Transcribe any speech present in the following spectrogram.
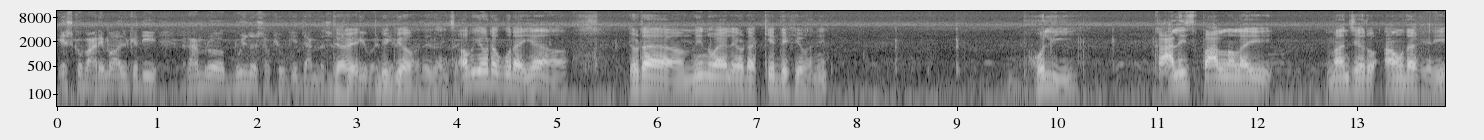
यसको बारेमा अलिकति राम्रो बुझ्न सक्यौँ कि जान्न सक्यौँ। विज्ञ हुँदै जान्छ। अब एउटा कुरा यहाँ एउटा मिन वाइल एउटा के देख्यो भने भोलि कालिज पाल्नलाई मान्छेहरू आउँदाखेरि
